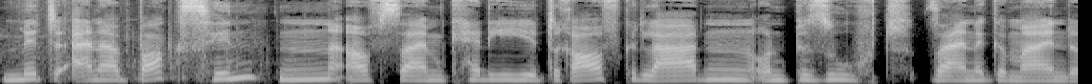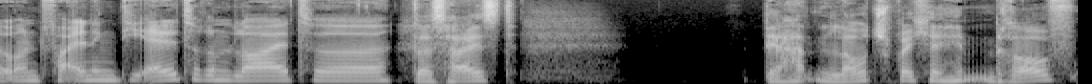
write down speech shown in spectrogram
mit einer Box hinten auf seinem Caddy draufgeladen und besucht seine Gemeinde und vor allen Dingen die älteren Leute. Das heißt, der hat einen Lautsprecher hinten drauf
